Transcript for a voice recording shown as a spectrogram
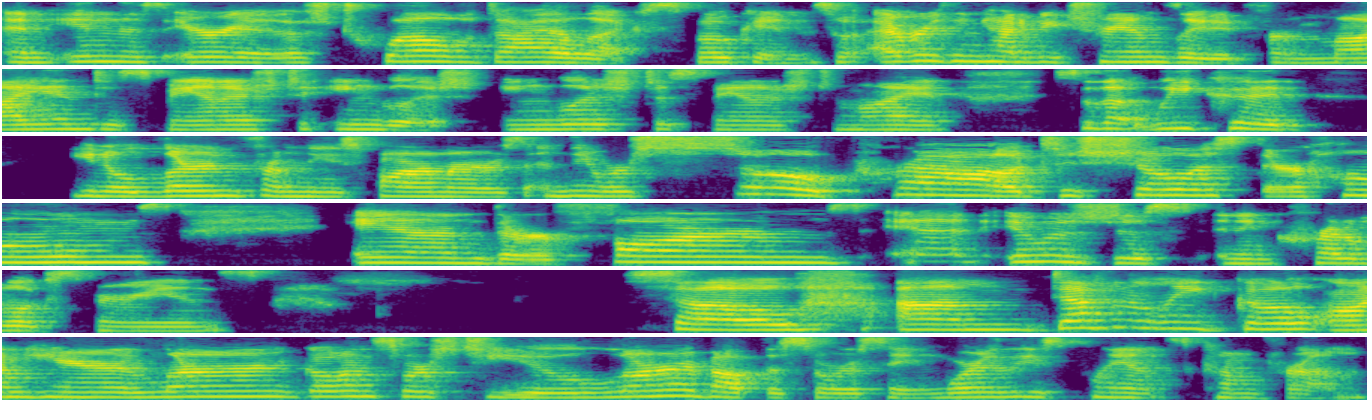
and in this area, there's 12 dialects spoken. So everything had to be translated from Mayan to Spanish to English, English to Spanish to Mayan, so that we could, you know, learn from these farmers. And they were so proud to show us their homes and their farms, and it was just an incredible experience. So um, definitely go on here, learn, go on Source to You, learn about the sourcing, where these plants come from.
